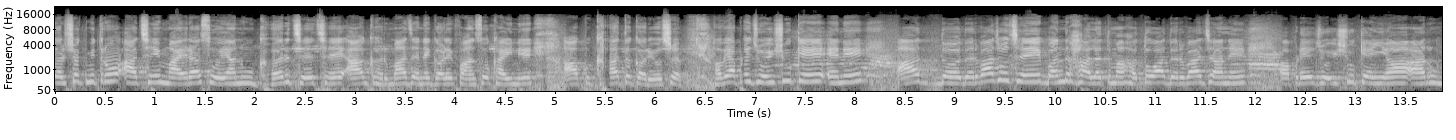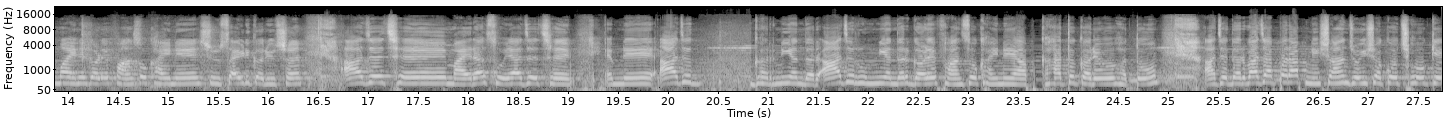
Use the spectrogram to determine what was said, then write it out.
દર્શક મિત્રો, આ છે માયરા સોયાનું ઘર જે છે, આ ઘરમાં જ એને ગળે ફાંસો ખાઈને આપઘાત કર્યો છે. હવે આપણે જોઈશું કે એને આ દરવાજો છે એ બંધ હાલતમાં હતો. આ દરવાજાને આપણે જોઈશું કે અહીંયા આ રૂમમાં એને ગળે ફાંસો ખાઈને સુસાઇડ કર્યું છે. આ જે છે માયરા સોયા જે છે, એમને આ જ ઘરની અંદર, આ જ રૂમની અંદર ગળે ફાંસો ખાઈને આપઘાત કર્યો હતો. આજે દરવાજા પર આપ નિશાન જોઈ શકો છો કે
